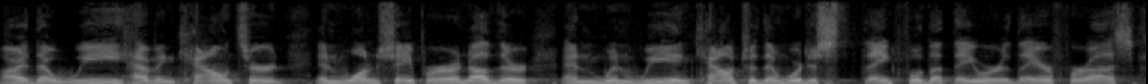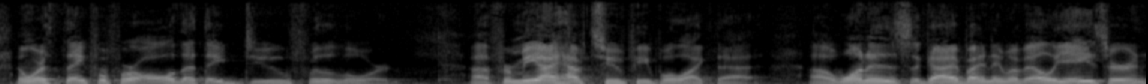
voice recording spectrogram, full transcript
All right, that we have encountered in one shape or another. And when we encounter them, we're just thankful that they were there for us, and we're thankful for all that they do for the Lord. Uh, for me, I have two people like that. Uh, one is a guy by the name of Eliezer, and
